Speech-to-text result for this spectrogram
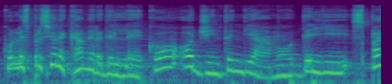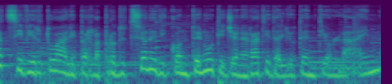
Con l'espressione camere dell'eco oggi intendiamo degli spazi virtuali per la produzione di contenuti generati dagli utenti online,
